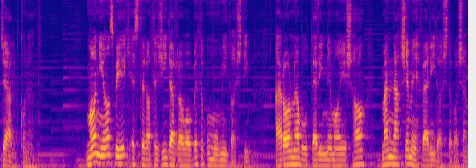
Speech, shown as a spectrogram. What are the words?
جلب کنند. ما نیاز به یک استراتژی در روابط عمومی داشتیم. قرار نبود در این نمایش ها من نقش محوری داشته باشم.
